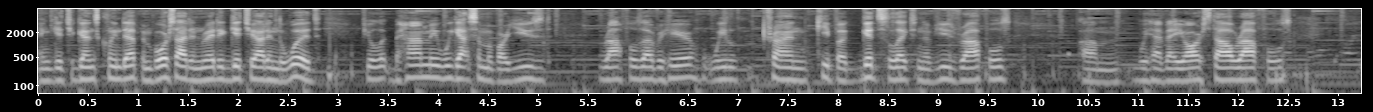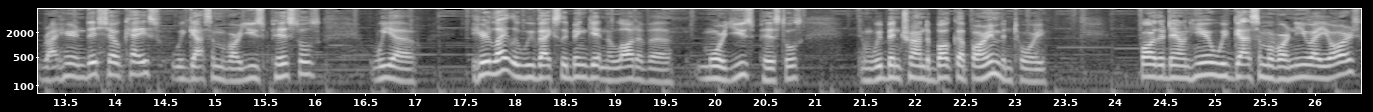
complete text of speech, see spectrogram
and get your guns cleaned up and bore sight and ready to get you out in the woods. If you look behind me, we got some of our used rifles over here. We try and keep a good selection of used rifles. Um, we have AR style rifles. Right here in this showcase, we got some of our used pistols. We uh, here lately we've actually been getting a lot of uh, more used pistols, and we've been trying to bulk up our inventory. Farther down here, we've got some of our new ARs.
